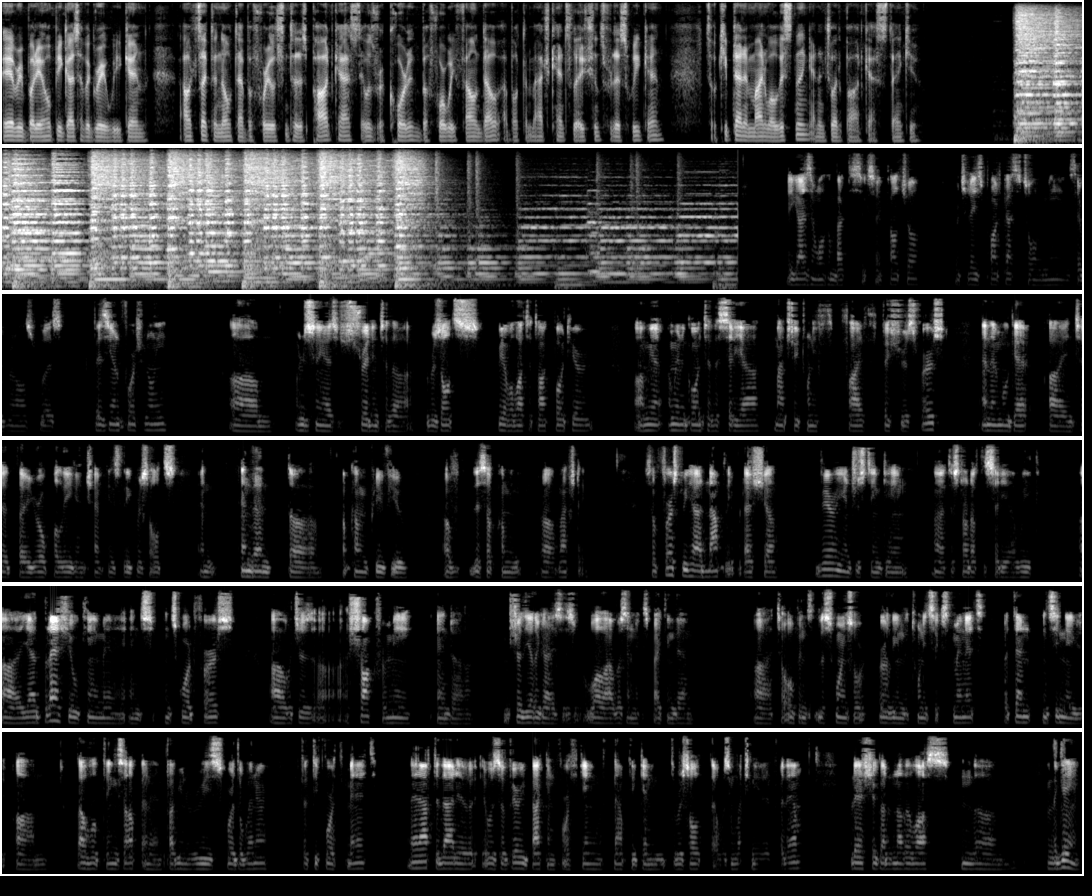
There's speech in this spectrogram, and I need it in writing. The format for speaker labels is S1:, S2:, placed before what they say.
S1: Hey everybody, I hope you guys have a great weekend. I would just like to note that before you listen to this podcast, it was recorded before we found out about the match cancellations for this weekend. So keep that in mind while listening and enjoy the podcast. Thank you.
S2: Hey guys, and welcome back to Six Side Calcio. For today's podcast, it's only me, as everyone else was busy, unfortunately. Um, I'm just gonna get straight into the, the results. We have a lot to talk about here. I'm gonna I'm gonna go into the Serie A Match Day 25 fixtures first, and then we'll get uh, into the Europa League and Champions League results, and and then the upcoming preview of this upcoming uh, match day. So first we had Napoli Brescia, very interesting game uh, to start off the Serie A week. Uh, yeah, Brescia came in and, and scored first, uh, which is a, a shock for me, and uh, I'm sure the other guys as well. I wasn't expecting them uh, to open the scoring so early in the 26th minute, but then Insigne um, leveled things up, and then Fabian Ruiz scored the winner, 54th minute. And then after that, it, it was a very back and forth game with Napoli getting the result that was much needed for them. Brescia got another loss in the in the game.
